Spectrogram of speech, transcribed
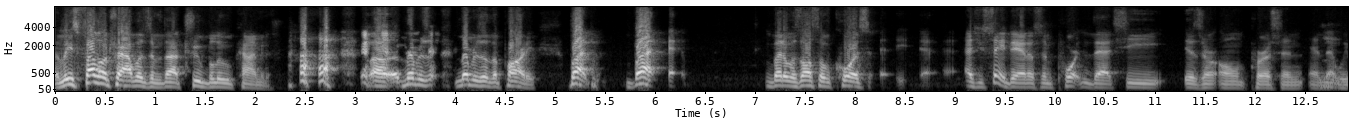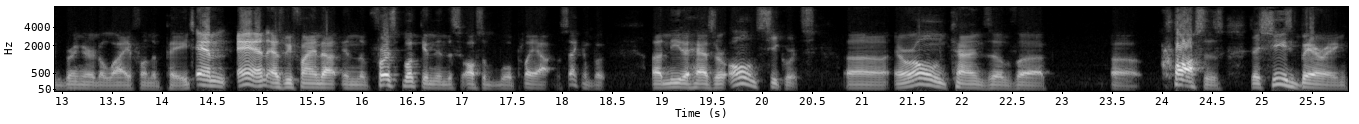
at least fellow travelers, if not true blue communists, members members of the party. But but but it was also, of course, as you say, Dan, it's important that she is her own person and that Mm. we bring her to life on the page. And and as we find out in the first book, and then this also will play out in the second book, Anita has her own secrets, uh, her own kinds of uh, uh, crosses that she's bearing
